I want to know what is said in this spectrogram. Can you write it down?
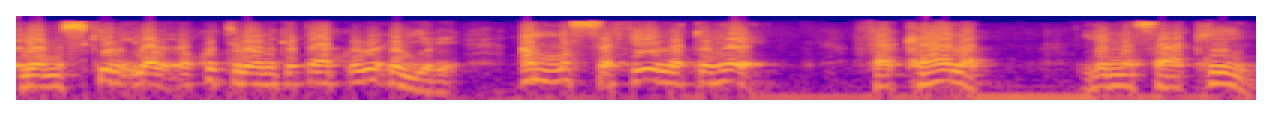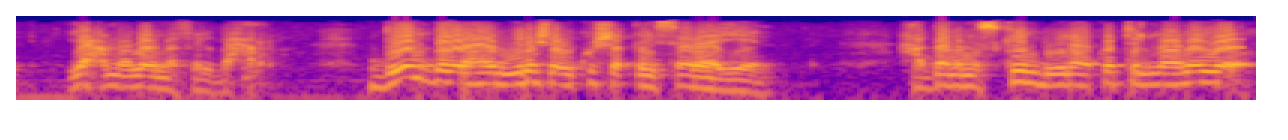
Ila miskiin ilah wuxuu ku tilmaamay kitaabka wuxuu yidhi ama asafiinatu hee fa kaanat limasaakiin yacmaluuna fi lbaxr doon bay lahayn wiilasha ay ku shaqaysanayeen. Haddana miskiin buu ilahay ku tilmaamayo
